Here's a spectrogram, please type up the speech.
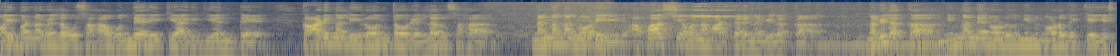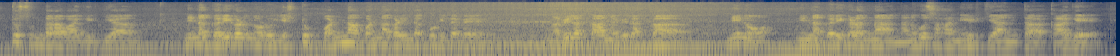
ಮೈಬಣ್ಣವೆಲ್ಲವೂ ಸಹ ಒಂದೇ ರೀತಿಯಾಗಿದೆಯಂತೆ. ಕಾಡಿನಲ್ಲಿ ಇರುವಂಥವ್ರೆಲ್ಲರೂ ಸಹ ನನ್ನನ್ನು ನೋಡಿ ಅಪಾಸ್ಯವನ್ನ ಮಾಡ್ತಾರೆ ನವಿಲಕ್ಕ. ನವಿಲಕ್ಕ, ನಿನ್ನನ್ನೇ ನೋಡು, ನೀನು ನೋಡೋದಕ್ಕೆ ಎಷ್ಟು ಸುಂದರವಾಗಿದ್ಯಾ? ನಿನ್ನ ಗರಿಗಳು ನೋಡು, ಎಷ್ಟು ಬಣ್ಣ ಬಣ್ಣಗಳಿಂದ ಕೂಡಿದವೆ. ನವಿಲಕ್ಕ ನವಿಲಕ್ಕ, ನೀನು ನಿನ್ನ ಗರಿಗಳನ್ನ ನನಗೂ ಸಹ ನೀಡ್ತೀಯಾ ಅಂತ ಕಾಗೆ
